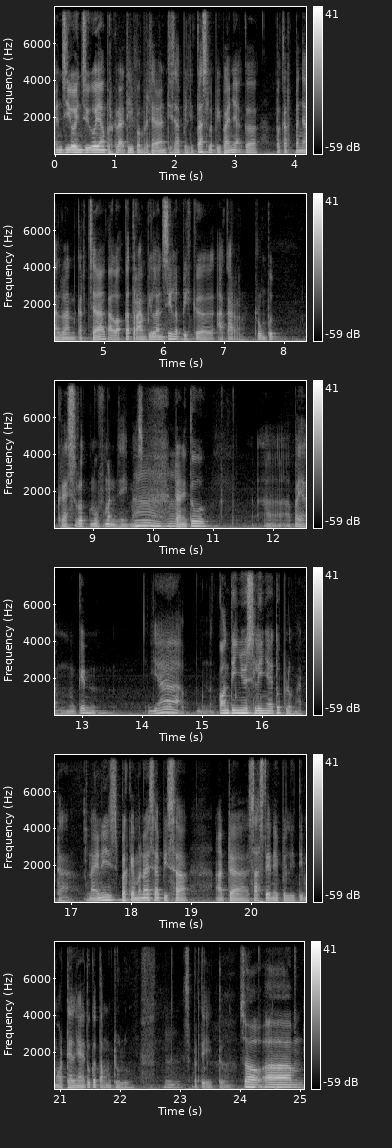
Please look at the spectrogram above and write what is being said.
NGO NGO yang bergerak di pemberdayaan disabilitas lebih banyak ke peker- penyaluran kerja. Kalau keterampilan sih lebih ke akar rumput grassroots movement sih mas Hmm, hmm. dan itu uh, apa ya mungkin ya continuously-nya itu belum ada nah ini bagaimana saya bisa ada sustainability modelnya itu ketemu dulu Hmm. seperti itu So um,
